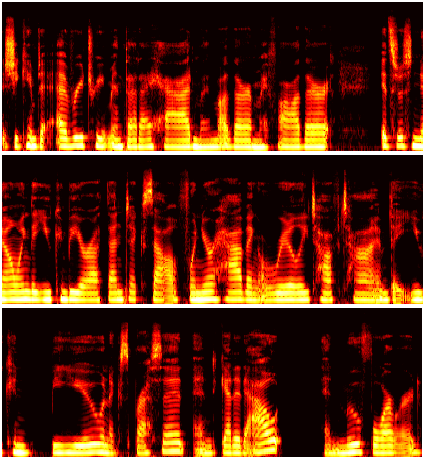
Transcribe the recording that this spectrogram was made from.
She came to every treatment that I had, my mother, and my father. It's just knowing that you can be your authentic self when you're having a really tough time, that you can be you and express it and get it out and move forward.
